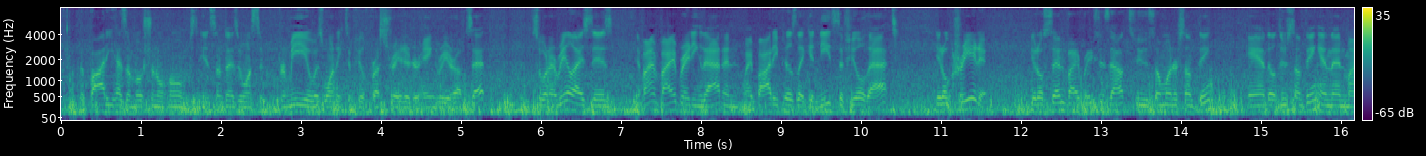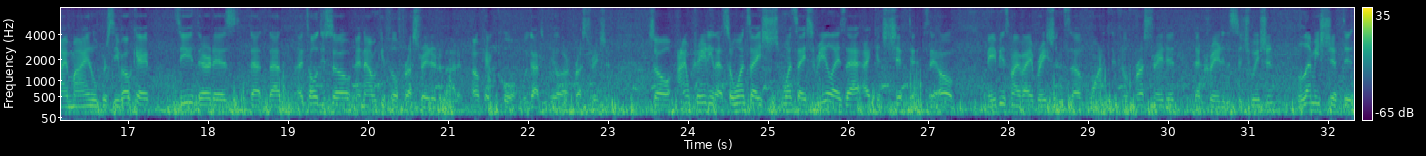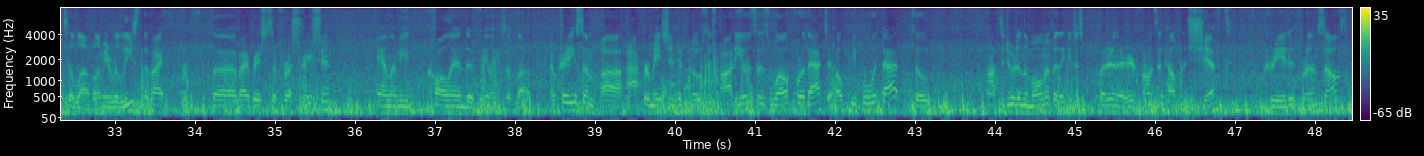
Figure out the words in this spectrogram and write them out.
the body has emotional homes and sometimes it wants to for me it was wanting to feel frustrated or angry or upset so what I realized is if I'm vibrating that and my body feels like it needs to feel that, it'll create it. It'll send vibrations out to someone or something and they'll do something and then my mind will perceive, okay, see, there it is. That that I told you so and now we can feel frustrated about it. Okay, cool. We got to feel our frustration. So I'm creating that. So once I once I realize that, I can shift it. Say, oh, maybe it's my vibrations of wanting to feel frustrated that created the situation. Let me shift it to love. Let me release the vi- the vibrations of frustration and let me call in the feelings of love. I'm creating some uh, affirmation hypnosis audios as well for that to help people with that. So don't have to do it in the moment, but they can just put it in their earphones and help it shift, create it for themselves.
